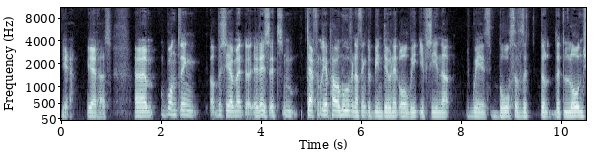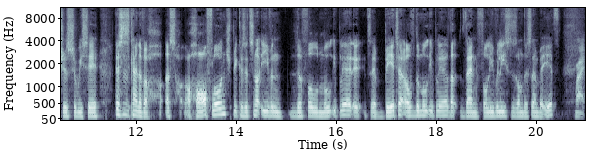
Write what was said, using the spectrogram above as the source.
Yeah, yeah, it has. Um, one thing, obviously, I meant it is. It's definitely a power move, and I think they've been doing it all week. You've seen that with both of the, the, the launches, should we say? This is kind of a, a, a, half launch because it's not even the full multiplayer. It's a beta of the multiplayer that then fully releases on December 8th. Right.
